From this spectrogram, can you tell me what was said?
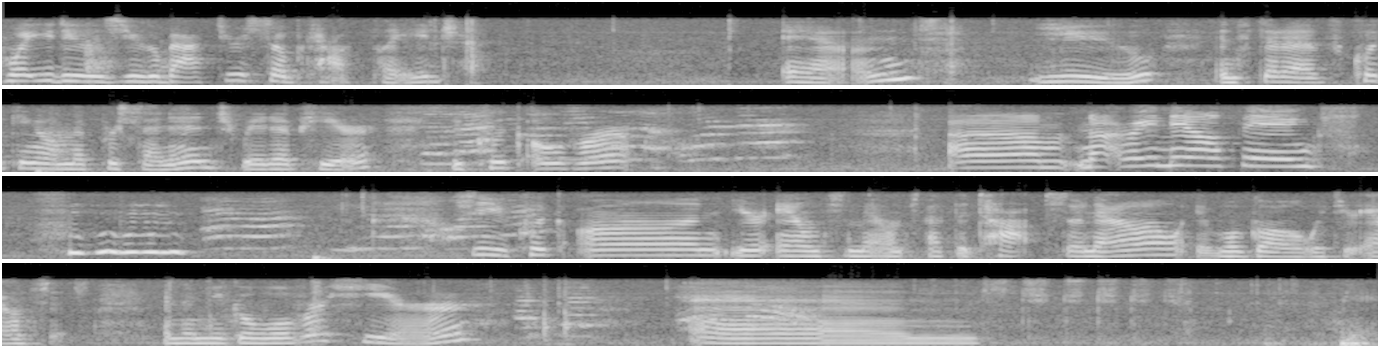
what you do is you go back to your SoapCalc page and you, instead of clicking on the percentage right up here, you click over, um, not right now, thanks. so you click on your ounce amount at the top. So now it will go with your ounces. And then you go over here and okay,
